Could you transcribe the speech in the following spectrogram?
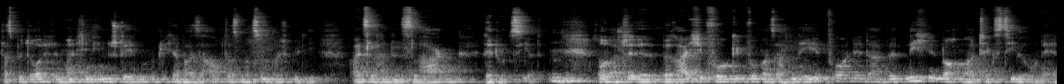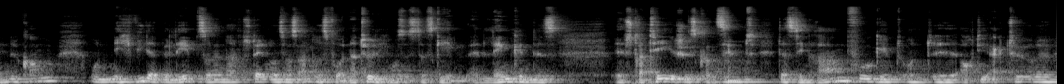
Das bedeutet in manchen Innenstädten möglicherweise auch, dass man zum Beispiel die Einzelhandelslagen reduziert mhm. und äh, Bereiche vorgibt, wo man sagt, nee, Freunde, da wird nicht nochmal Textil ohne Ende kommen und nicht wiederbelebt, sondern da stellen wir uns was anderes vor. Natürlich muss es das geben, ein lenkendes, strategisches Konzept, das den Rahmen vorgibt und äh, auch die Akteure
